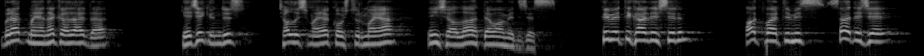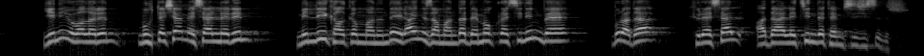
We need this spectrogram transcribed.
bırakmayana kadar da gece gündüz çalışmaya, koşturmaya inşallah devam edeceğiz. Kıymetli kardeşlerim, AK Partimiz sadece yeni yuvaların, muhteşem eserlerin milli kalkınmanın değil, aynı zamanda demokrasinin ve burada küresel adaletin de temsilcisidir.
